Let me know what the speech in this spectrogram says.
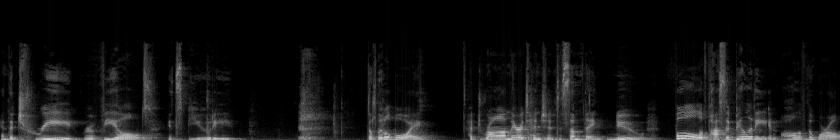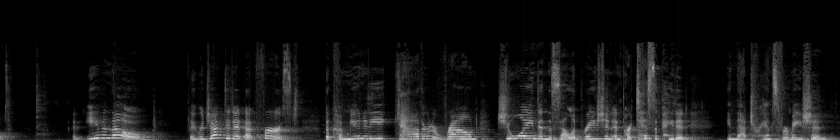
and the tree revealed its beauty. The little boy had drawn their attention to something new, full of possibility in all of the world. And even though they rejected it at first, the community gathered around, joined in the celebration, and participated in that transformation,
